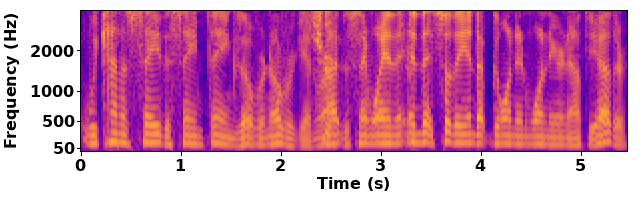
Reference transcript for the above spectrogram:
we kind of say the same things over and over again, Sure. right? The same way, and, and that, so they end up going in one ear and out the other.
